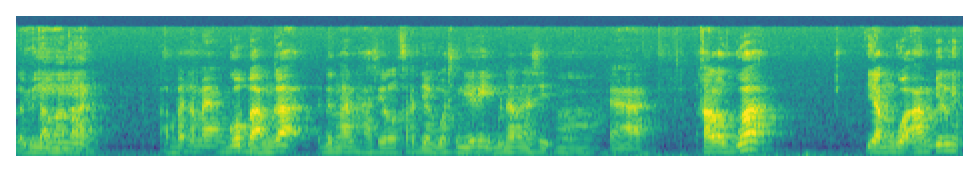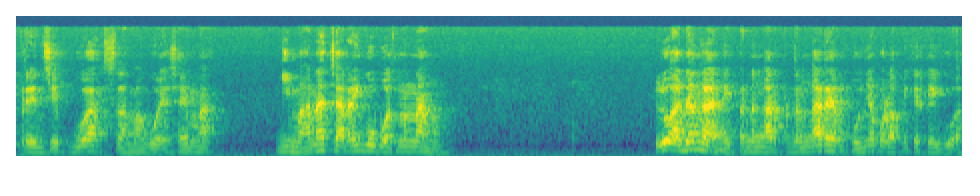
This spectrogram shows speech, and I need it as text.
lebih apa namanya gue bangga dengan hasil kerja gue sendiri benar gak sih Hmm. ya kalau gue yang gue ambil nih prinsip gue selama gue SMA gimana caranya gue buat menang lu ada nggak nih pendengar-pendengar yang punya pola pikir kayak gua?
